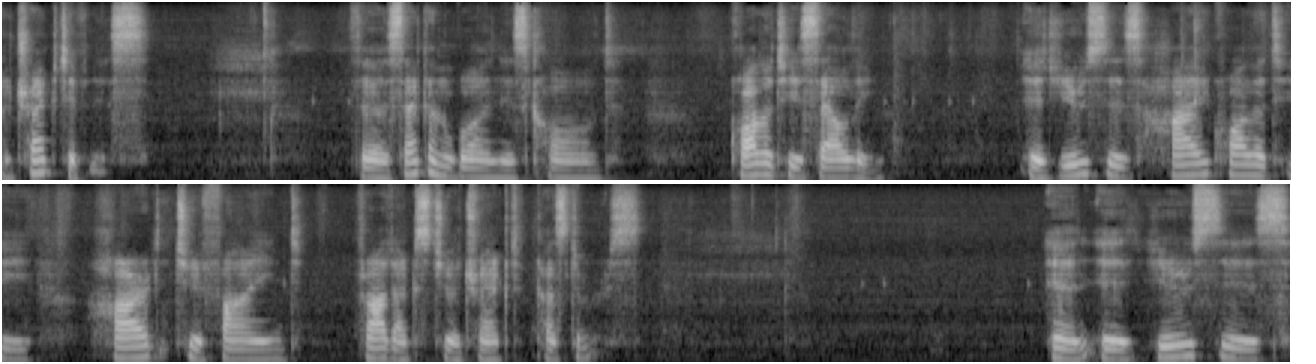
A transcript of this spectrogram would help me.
attractiveness the second one is called quality selling it uses high quality, hard to find products to attract customers. And it uses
